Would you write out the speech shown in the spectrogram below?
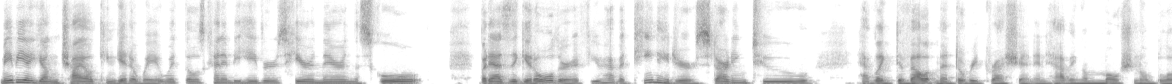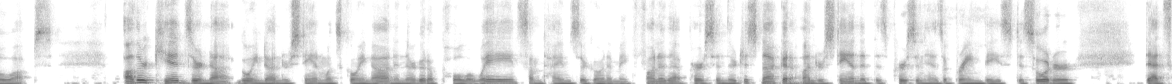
maybe a young child can get away with those kind of behaviors here and there in the school. But as they get older, if you have a teenager starting to have like developmental regression and having emotional blowups, other kids are not going to understand what's going on and they're going to pull away. Sometimes they're going to make fun of that person. They're just not going to understand that this person has a brain based disorder that's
